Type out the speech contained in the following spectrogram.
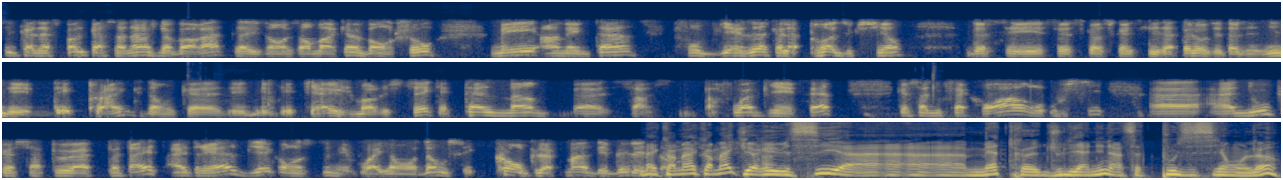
S'ils connaissent pas le personnage de Borat, ils ont, ils ont manqué un bon show. Mais en même temps, il faut bien dire que la production de ces, ce, ce qu'ils appellent aux États-Unis des, des pranks, donc euh, des, des, pièges humoristiques, est tellement euh, parfois bien fait que ça nous fait croire aussi euh, à nous que ça peut peut-être être réel, bien qu'on se dise mais voyons donc, c'est complètement débile. Mais comment comment il a réussi à, à, à mettre Giuliani dans cette position là?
